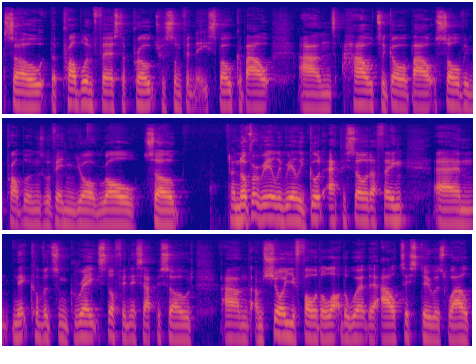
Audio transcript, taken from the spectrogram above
So the problem first approach was something that he spoke about and how to go about solving problems within your role. So another really, really good episode, I think. Um, Nick covered some great stuff in this episode, and I'm sure you followed a lot of the work that Altis do as well.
